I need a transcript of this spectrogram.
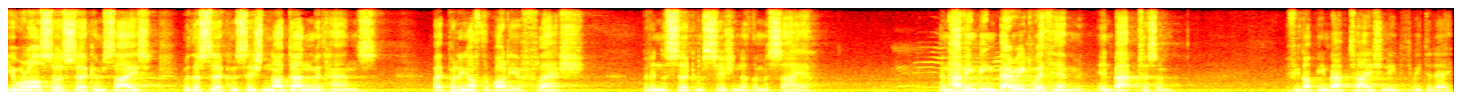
you were also circumcised with a circumcision not done with hands, by putting off the body of flesh, but in the circumcision of the Messiah and having been buried with him in baptism. If you've not been baptized, you need to be today.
